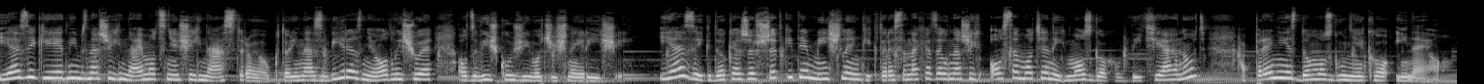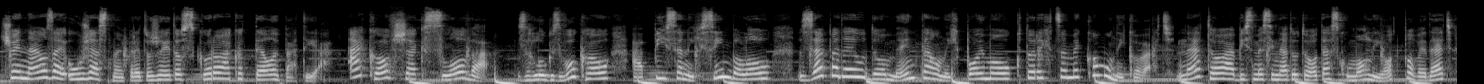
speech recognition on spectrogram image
Jazyk je jedným z našich najmocnejších nástrojov, ktorý nás výrazne odlišuje od zvýšku živočišnej ríši. Jazyk dokáže všetky tie myšlienky, ktoré sa nachádzajú v našich osamotených mozgoch, vytiahnuť a preniesť do mozgu niekoho iného. Čo je naozaj úžasné, pretože je to skoro ako telepatia. Ako však slova Zhluk zvukov a písaných symbolov zapadajú do mentálnych pojmov, ktoré chceme komunikovať. Na to, aby sme si na túto otázku mohli odpovedať,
